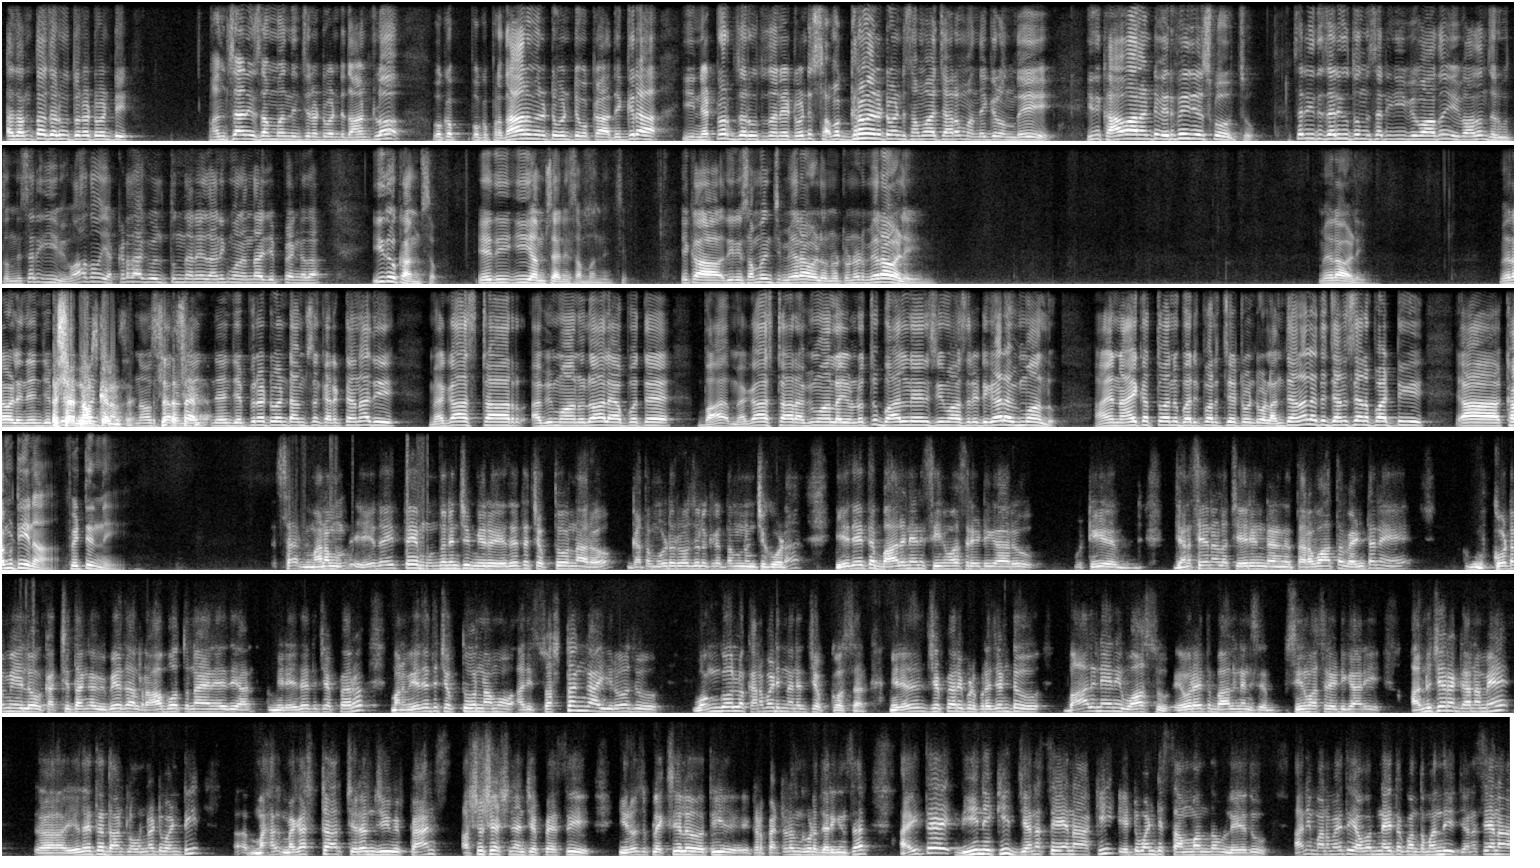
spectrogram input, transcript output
అదంతా జరుగుతున్నటువంటి అంశానికి సంబంధించినటువంటి దాంట్లో ఒక ఒక ప్రధానమైనటువంటి ఒక దగ్గర ఈ నెట్వర్క్ జరుగుతుంది అనేటువంటి సమగ్రమైనటువంటి సమాచారం మన దగ్గర ఉంది. ఇది కావాలంటే వెరిఫై చేసుకోవచ్చు. సరే ఇది జరుగుతుంది సరే ఈ వివాదం ఈ వివాదం జరుగుతుంది. సరే ఈ వివాదం ఎక్కడ దాకా వెళ్తుంది అనే దానికి మనం ఇందాక చెప్పాం కదా. ఇది ఒక అంశం. ఏది? ఈ అంశానికి సంబంధించి. ఇక దీనికి సంబంధించి మీరావళి ఉన్నట్టున్నాడు మీరావళి. మీరావళి. మీరావళి నేను చెప్పినటువంటి- నమస్కారం నేను చెప్పినటువంటి అంశం కరెక్టేనా? అది మెగాస్టార్ అభిమానులా లేకపోతే బా మెగాస్టార్ అభిమానులు అయి ఉండొచ్చు. బాలినేని శ్రీనివాసరెడ్డి గారి అభిమానులు. ఆయన నాయకత్వాన్ని బరిపరిచేటువంటి వాళ్ళు. అంతేనా? లేకపోతే జనసేన పార్టీ కమిటీనా పెట్టింది? సార్ మనం ఏదైతే ముందు నుంచి మీరు ఏదైతే చెప్తూ ఉన్నారో గత మూడు రోజుల క్రితం నుంచి కూడా ఏదైతే బాలినేని శ్రీనివాసరెడ్డి గారు టీ- జనసేనలో చేరిన తర్వాత వెంటనే కూటమిలో ఖచ్చితంగా విభేదాలు రాబోతున్నాయనేది మీరు ఏదైతే చెప్పారో మనం ఏదైతే చెప్తూ ఉన్నామో అది స్పష్టంగా ఈరోజు ఒంగోలులో కనబడింది అనేది చెప్పుకోవచ్చు సార్. మీరు ఏదైతే చెప్పారో ఇప్పుడు ప్రజెంట్ బాలినేని వాసు ఎవరైతే బాలినేని శ్రీనివాసరెడ్డి గారి అనుచర గణమే ఏదైతే దాంట్లో ఉన్నటువంటి మెగాస్టార్ చిరంజీవి ఫ్యాన్స్ అసోసియేషన్ అని చెప్పేసి ఈరోజు ఫ్లెక్సీలు తీ- ఇక్కడ పెట్టడం కూడా జరిగింది సార్. అయితే దీనికి జనసేనకి ఎటువంటి సంబంధం లేదు. అని మనమైతే ఎవరినైతే కొంతమంది జనసేన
